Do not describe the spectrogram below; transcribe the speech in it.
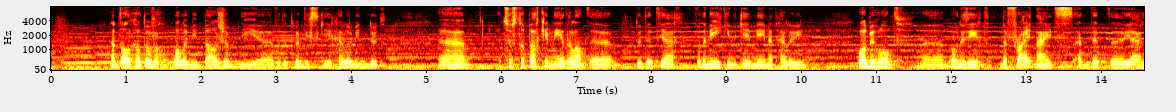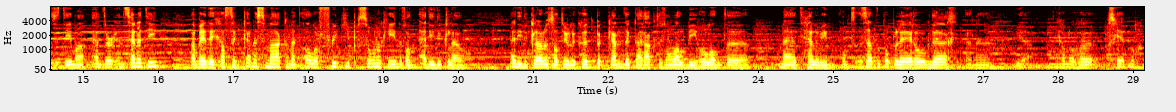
We hebben het al gehad over Wallaby Belgium, die uh, voor de twintigste keer Halloween doet. Uh, het zusterpark in Nederland uh, doet dit jaar voor de negentiende keer mee met Halloween. Wallaby Holland organiseert de Fright Nights. En dit jaar is het thema Enter Insanity, waarbij de gasten kennis maken met alle freaky persoonlijkheden van Eddie de Clown. Eddie de Clown is natuurlijk het bekende karakter van Wallaby Holland uh, met Halloween. Ontzettend populair ook daar. En uh, ja, die gaan nog, uh, waarschijnlijk nog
